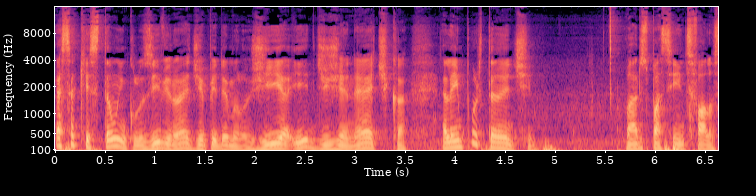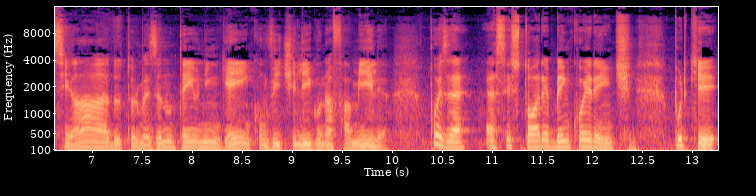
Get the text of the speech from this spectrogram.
Essa questão, inclusive, não é, de epidemiologia e de genética, ela é importante. Vários pacientes falam assim: ah, doutor, mas eu não tenho ninguém com vitiligo na família. Pois é, essa história é bem coerente, porque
